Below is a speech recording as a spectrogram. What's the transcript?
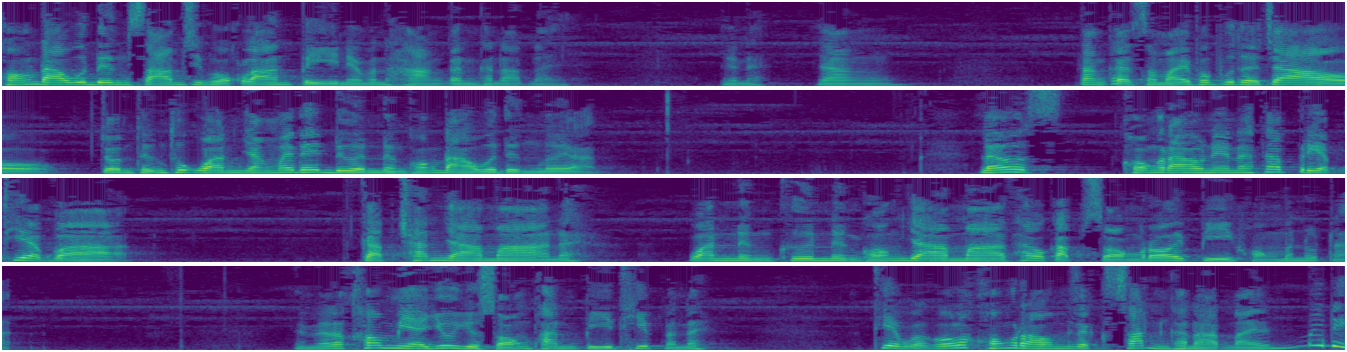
ของดาวดึงสามสิบหกล้านปีเนี่ยมันห่างกันขนาดไหนเนี่ยนะอย่างตั้งแต่สมัยพระพุทธเจ้าจนถึงทุกวันยังไม่ได้เดือนหนึ่งของดาวดึงเลยอะ่ะ แล้วของเราเนี่ยนะถ้าเปรียบเทียบว่ากับชั้นยามานะวันหนึ่งคืนหนึ่งของยามาเท่ากับสองร้อยปีของมนุษย์อะเห็นไหมแล้วเขามีอายุอยู่สองพันปีทิพย์อะนะเทียบกับแล้วของเรามันจะสั้นขนาดไหน ไม่ได้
